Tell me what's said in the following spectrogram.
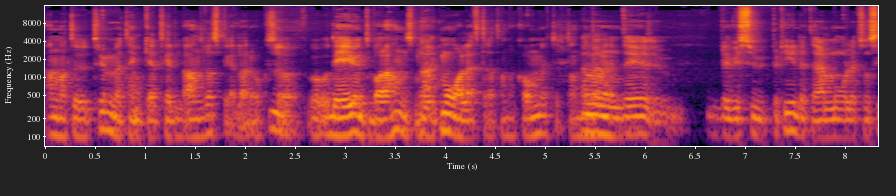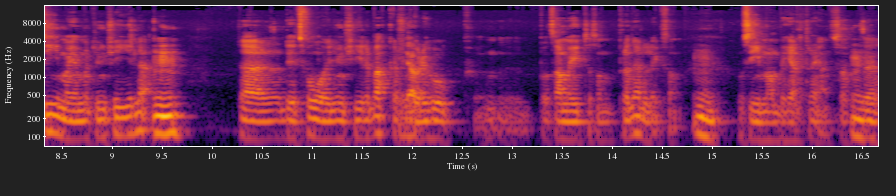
annat utrymme tänker jag till andra spelare också. Och det är ju inte bara han som har gjort mål efter att han har kommit. Utan det Ja, var- men det blev ju supertydligt det här målet som Simon gör mot Ljungskile. mm. Där det är två Ljungskilebackar som Ja. går ihop på samma yta som Prodell liksom. Mm. Och Simon blir helt ren. Så att, Mm. eh,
